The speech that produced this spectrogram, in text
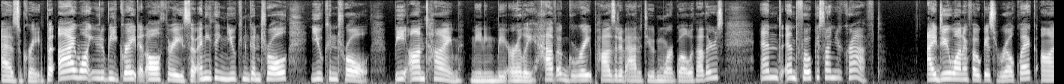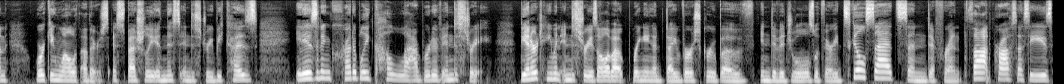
as great. But I want you to be great at all three. So anything you can control, you control. Be on time, meaning be early. Have a great positive attitude and work well with others and and focus on your craft. I do want to focus real quick on working well with others, especially in this industry because it is an incredibly collaborative industry. The entertainment industry is all about bringing a diverse group of individuals with varied skill sets and different thought processes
